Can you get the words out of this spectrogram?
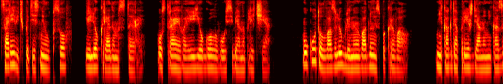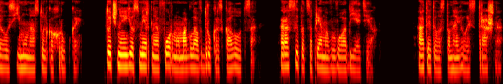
Царевич потеснил псов и лег рядом с Терой устраивая ее голову у себя на плече. Укутал возлюбленную в одно из покрывал. Никогда прежде она не казалась ему настолько хрупкой. Точно ее смертная форма могла вдруг расколоться, рассыпаться прямо в его объятиях. От этого становилось страшно,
